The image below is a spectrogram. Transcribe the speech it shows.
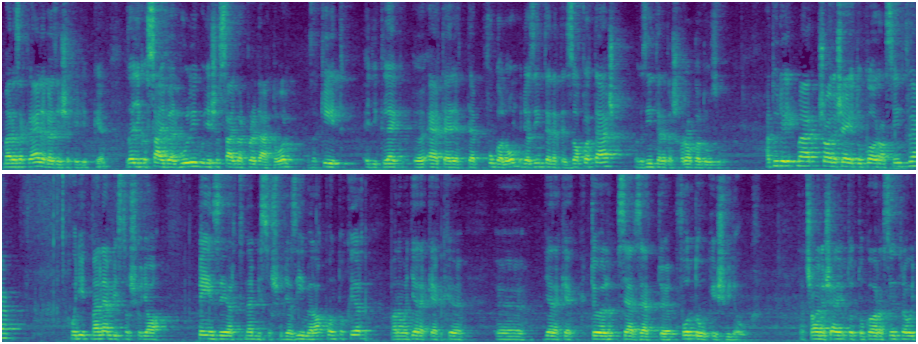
már ezekre elnevezések egyébként. Az egyik a cyberbullying, ugye, és a cyber predator, ez a két egyik legelterjedtebb fogalom, ugye az internetes zaklatás, meg az internetes ragadozó. Hát ugye itt már sajnos eljutunk arra a szintre, hogy itt már nem biztos, hogy a pénzért, nem biztos, hogy az e-mail akkontokért, hanem a gyerekek, gyerekektől szerzett fotók és videók. Tehát sajnos eljutottunk arra a szintre, hogy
